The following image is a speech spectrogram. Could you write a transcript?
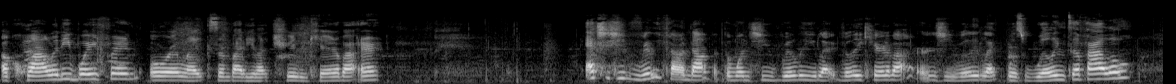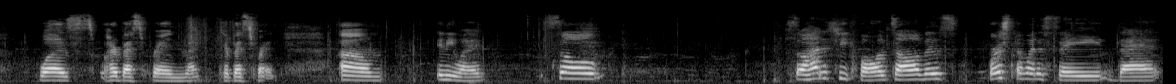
a quality boyfriend or like somebody like truly cared about her. Actually, she really found out that the one she really like really cared about her and she really like was willing to follow was her best friend, like her best friend. Um anyway, so so how did she fall into all this? First I want to say that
